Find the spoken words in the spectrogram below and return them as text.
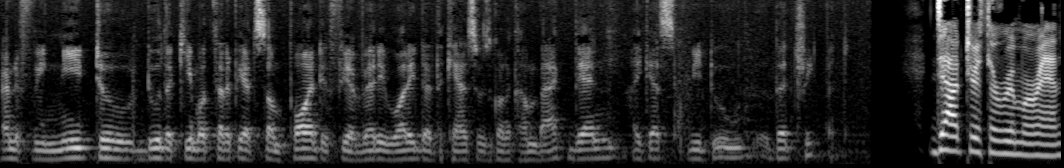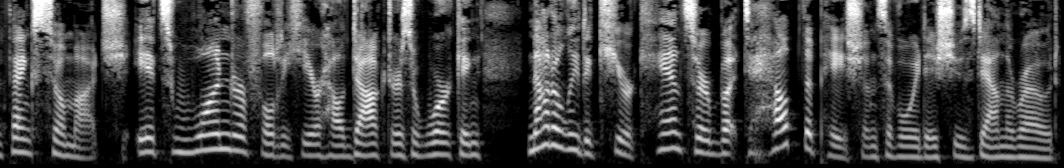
And if we need to do the chemotherapy at some point, if we are very worried that the cancer is going to come back, then I guess we do the treatment. Dr. Thirumaran, thanks so much. It's wonderful to hear how doctors are working not only to cure cancer, but to help the patients avoid issues down the road.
